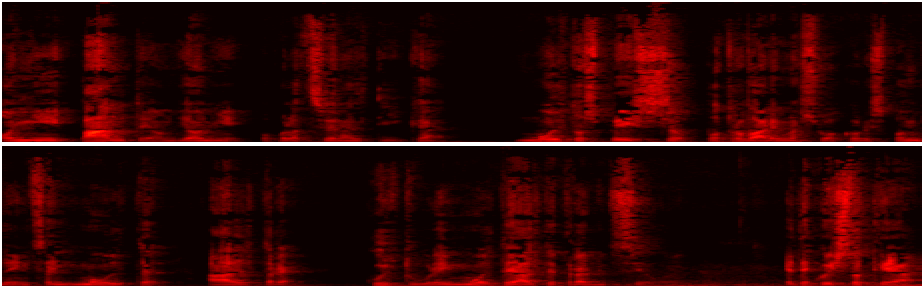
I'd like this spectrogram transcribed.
ogni pantheon di ogni popolazione antica molto spesso può trovare una sua corrispondenza in molte altre culture, in molte altre tradizioni. Ed è questo che ha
